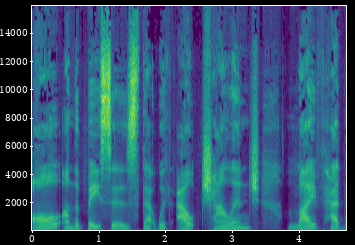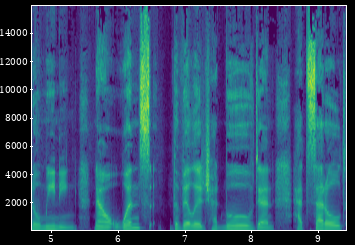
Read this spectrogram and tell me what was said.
all on the basis that without challenge, life had no meaning. Now, once the village had moved and had settled,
